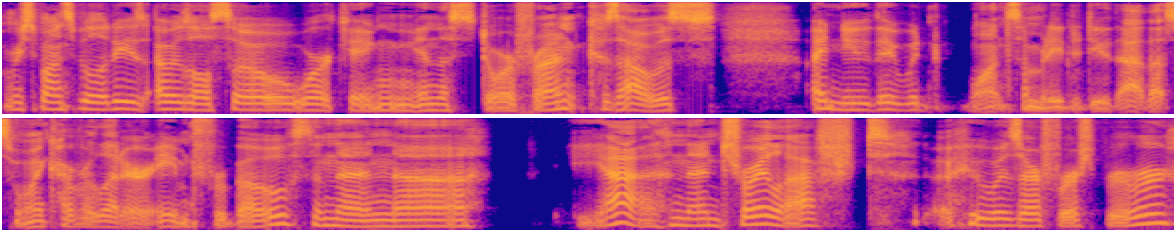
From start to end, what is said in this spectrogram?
responsibilities. I was also working in the storefront because I was, I knew they would want somebody to do that. That's what my cover letter aimed for both. And then, uh, yeah, and then Troy left, who was our first brewer,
